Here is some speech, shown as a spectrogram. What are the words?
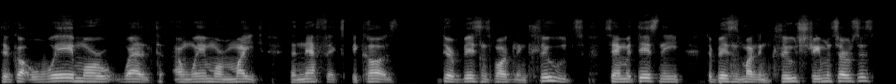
they've got way more wealth and way more might than Netflix because their business model includes, same with Disney, their business model includes streaming services,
